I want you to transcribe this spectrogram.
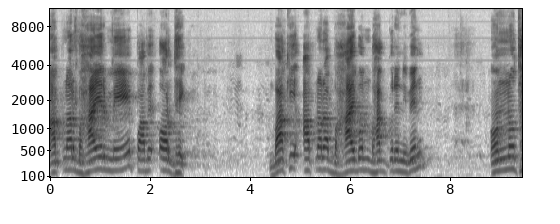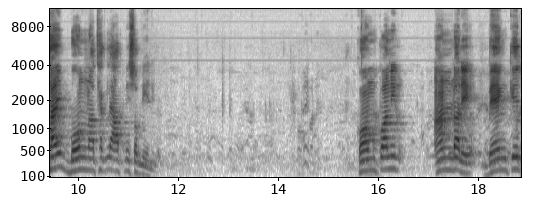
আপনার ভাইয়ের মেয়ে পাবে অর্ধেক। বাকি আপনারা ভাই বোন ভাগ করে নেবেন। অন্যথায় বোন না থাকলে আপনি সব নিয়ে নেবেন। কোম্পানির আন্ডারে ব্যাংকের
